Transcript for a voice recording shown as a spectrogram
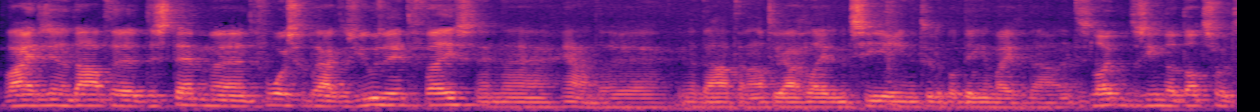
Waar je dus inderdaad eh, de stem, eh, de voice gebruikt als user interface. En ja, er inderdaad een aantal jaar geleden met Siri natuurlijk wat dingen mee gedaan. Het is leuk om te zien dat dat soort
